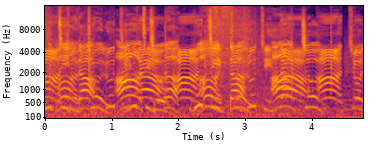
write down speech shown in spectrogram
Ruchita Anchal Ruchita Anchal Ruchita Anchal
